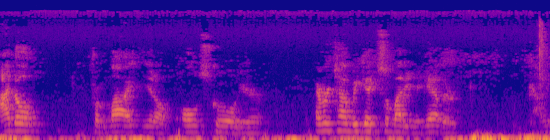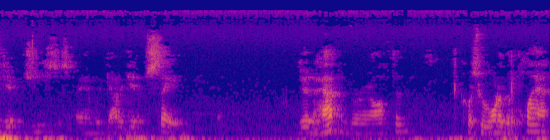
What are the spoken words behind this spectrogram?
I know from my, you know, old school here, every time we get somebody together, we gotta get Jesus, man. We gotta get him saved. Didn't happen very often. Of course, we wanted to plant.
